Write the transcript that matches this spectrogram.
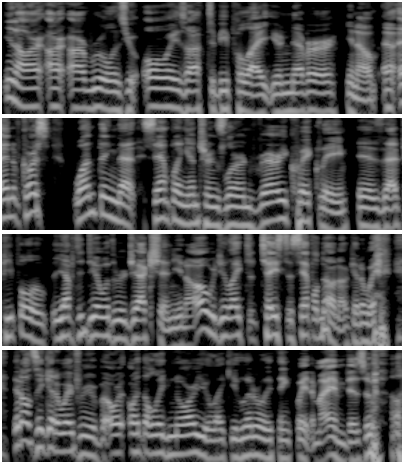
you know our, our, our rule is you always have to be polite. You're never you know, and of course one thing that sampling interns learn very quickly is that people you have to deal with rejection. You know, oh, would you like to taste a sample? No, no, get away. they don't say get away from you, but or, or they'll ignore you. Like you literally think, wait, am I invisible?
